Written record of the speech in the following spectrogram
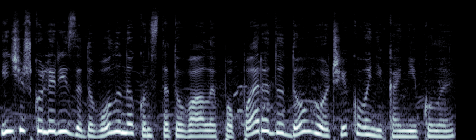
Інші школярі задоволено констатували попереду довгоочікувані канікули.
